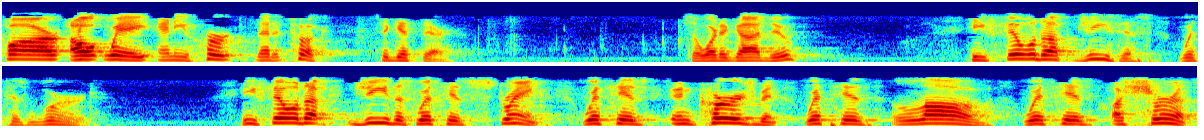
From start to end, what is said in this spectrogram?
far outweigh any hurt that it took to get there. So what did God do? He filled up Jesus with His Word. He filled up Jesus with His strength, with His encouragement, with His love, with His assurance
